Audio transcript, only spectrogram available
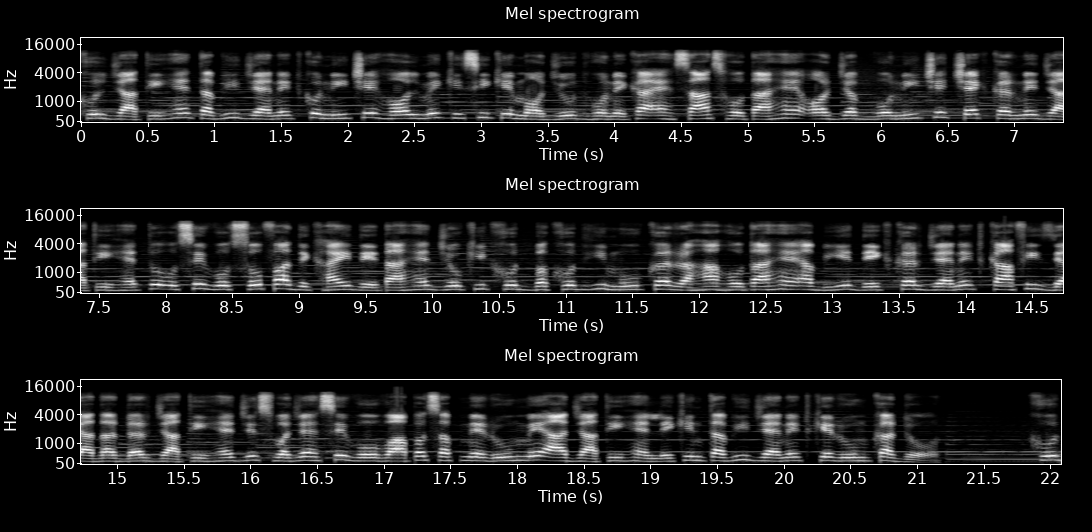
खुल जाती है, तभी जेनेट को नीचे हॉल में किसी के मौजूद होने का एहसास होता है और जब वो नीचे चेक करने जाती है तो उसे वो सोफा दिखाई देता है जो कि खुद ब खुद ही मूव कर रहा होता है। अब ये देखकर जेनेट काफ़ी ज़्यादा डर जाती है, जिस वजह से वो वापस अपने रूम में आ जाती है, लेकिन तभी जेनेट के रूम का डोर खुद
